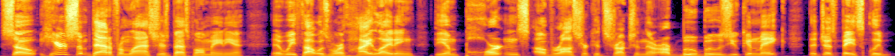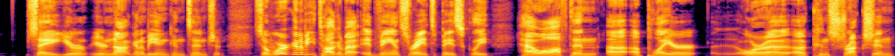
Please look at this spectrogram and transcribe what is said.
So here's some data from last year's Best Ball Mania that we thought was worth highlighting the importance of roster construction. There are boo-boos you can make that just basically say you're you're not going to be in contention. So we're going to be talking about advance rates, basically how often uh, a player or a, a construction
